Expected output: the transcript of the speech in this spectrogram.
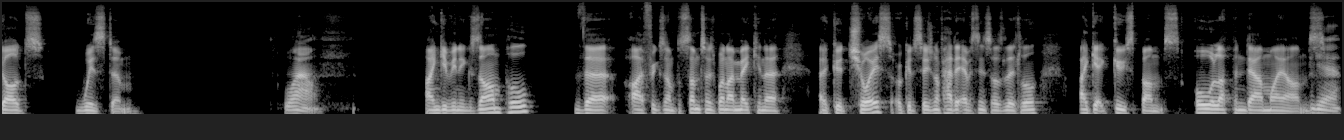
God's wisdom? wow I can give you an example that I, for example, sometimes when I'm making a, a good choice or a good decision, I've had it ever since I was little, I get goosebumps all up and down my arms. yeah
